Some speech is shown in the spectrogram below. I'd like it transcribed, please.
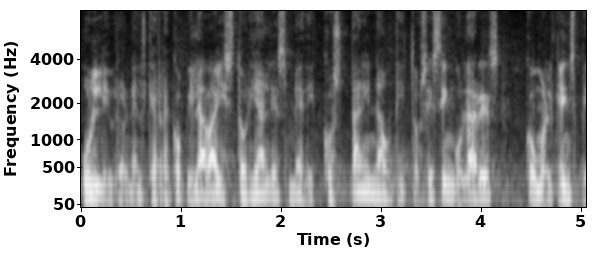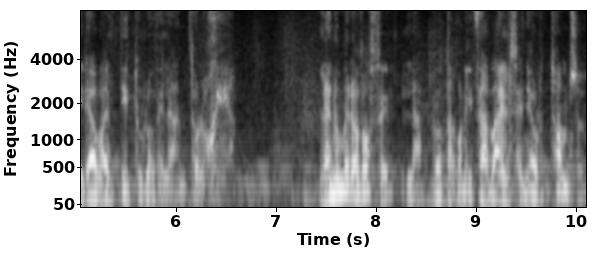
Un libro en el que recopilaba historiales médicos tan inauditos y singulares como el que inspiraba el título de la antología. La número 12 la protagonizaba el señor Thompson,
